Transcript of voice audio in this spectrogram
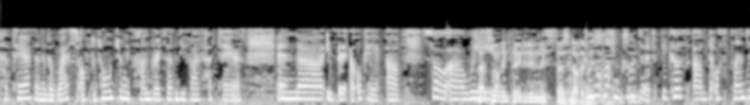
hectares, and then the west of the Tung Chung is 175 hectares. And uh, is uh, okay. Uh, so uh, we. That's not included in this study. It's not in this. Not, not included because um, that was planned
